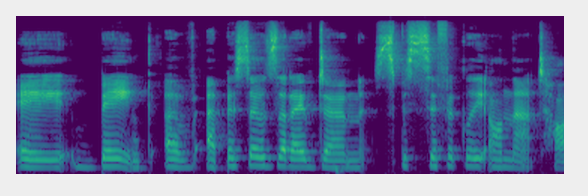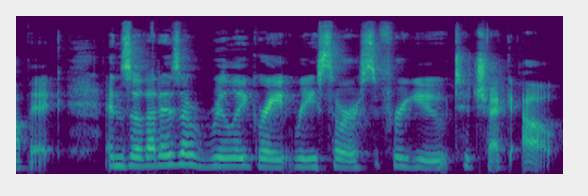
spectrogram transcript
a bank of episodes that I've done specifically on that topic. And so that is a really great resource for you to check out.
